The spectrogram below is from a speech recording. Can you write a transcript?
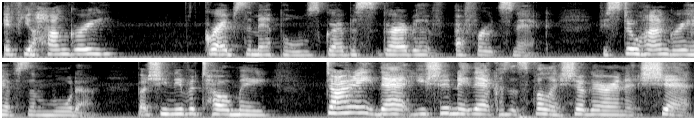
if you're hungry, grab some apples, grab a, grab a, a fruit snack. If you're still hungry, have some water. But she never told me, don't eat that, you shouldn't eat that because it's full of sugar and it's shit.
